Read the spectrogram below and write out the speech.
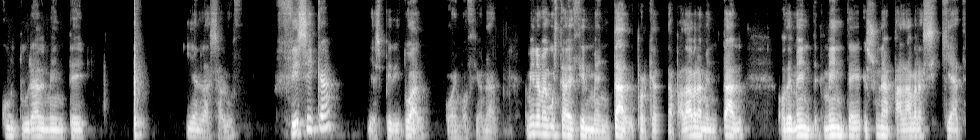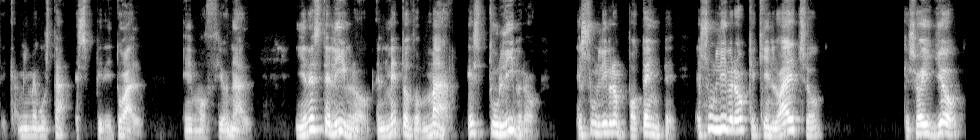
culturalmente y en la salud física y espiritual o emocional. A mí no me gusta decir mental, porque la palabra mental o de mente, mente es una palabra psiquiátrica. A mí me gusta espiritual, emocional. Y en este libro, el método MAR, es tu libro, es un libro potente, es un libro que quien lo ha hecho, que soy yo,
